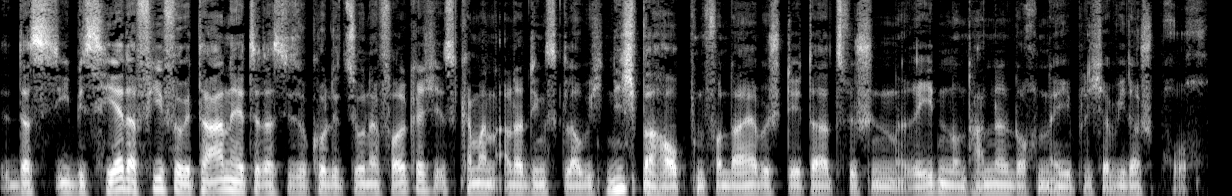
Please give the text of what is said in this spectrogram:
dass sie bisher da viel für getan hätte, dass diese Koalition erfolgreich ist, kann man allerdings, glaube ich, nicht behaupten. Von daher besteht da zwischen Reden und Handeln doch ein erheblicher Widerspruch.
